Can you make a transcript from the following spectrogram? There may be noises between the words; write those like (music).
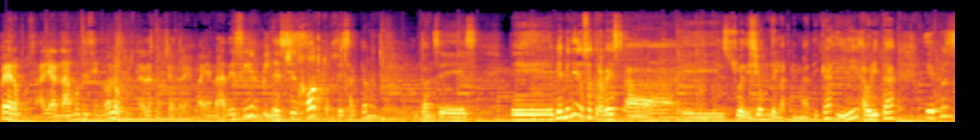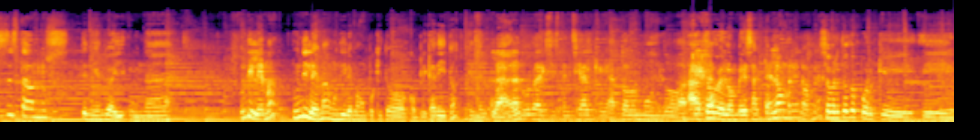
Pero pues allá andamos diciendo lo que ustedes no se atreven. Vayan a decir, pinches jotos. Exactamente. Entonces, eh, bienvenidos otra vez a eh, su edición de la temática. Y ahorita, eh, pues estábamos teniendo ahí una, Un dilema. un dilema, un dilema un poquito complicadito, en el La, la cual duda existencial que a todo el mundo a todo el hombre, exactamente. El hombre, el hombre. Sobre todo porque eh,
